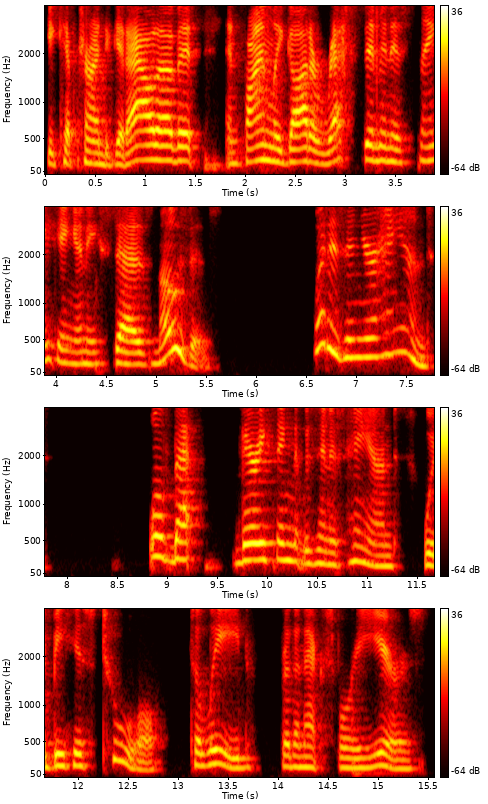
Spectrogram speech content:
He kept trying to get out of it. And finally, God arrests him in his thinking and he says, Moses, what is in your hand? Well, that very thing that was in his hand would be his tool to lead for the next 40 years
